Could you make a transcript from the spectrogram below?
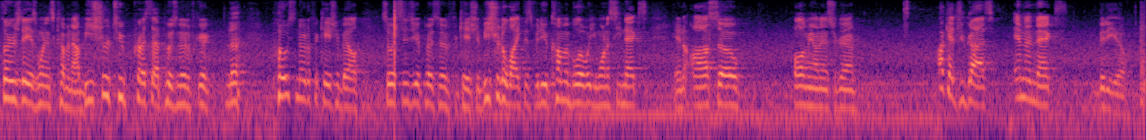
Thursday is when it's coming out. Be sure to press that post notification post notification bell so it sends you a post notification. Be sure to like this video, comment below what you want to see next, and also follow me on Instagram. I'll catch you guys in the next video.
